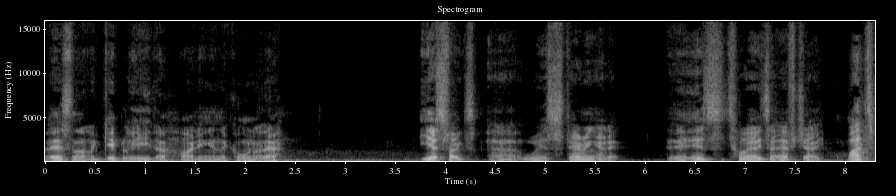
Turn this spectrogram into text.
It's not the Ghibli either, hiding in the corner there. Yes, folks, uh, we're staring at it. It is the Toyota FJ. What?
